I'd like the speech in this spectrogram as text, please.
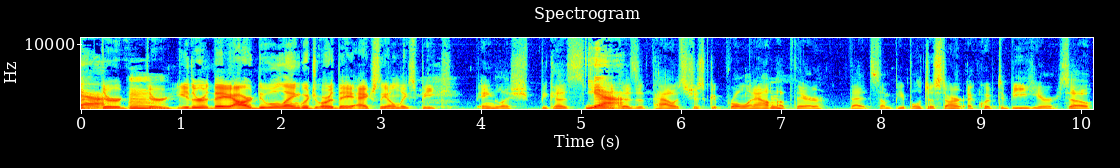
yeah. they're they're either they are dual language or they actually only speak english because Yeah. because of how it's just rolling out up there that some people just aren't equipped to be here so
